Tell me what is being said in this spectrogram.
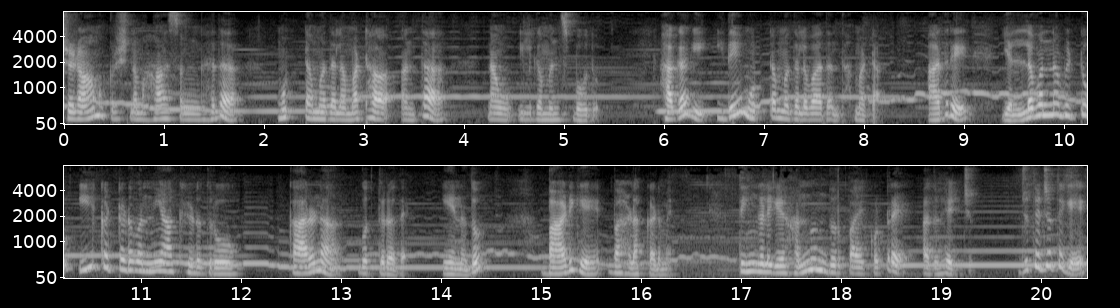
ಶ್ರೀರಾಮಕೃಷ್ಣ ಮಹಾಸಂಘದ ಮೊಟ್ಟ ಮೊದಲ ಮಠ ಅಂತ ನಾವು ಇಲ್ಲಿ ಗಮನಿಸಬಹುದು ಹಾಗಾಗಿ ಇದೇ ಮೊಟ್ಟ ಮೊದಲವಾದಂತಹ ಮಠ. ಆದರೆ ಎಲ್ಲವನ್ನ ಬಿಟ್ಟು ಈ ಕಟ್ಟಡವನ್ನು ಯಾಕೆ ಹಿಡಿದ್ರು ಕಾರಣ ಗೊತ್ತಿರೋದೆ. ಏನದು? ಬಾಡಿಗೆ ಬಹಳ ಕಡಿಮೆ. ತಿಂಗಳಿಗೆ ಹನ್ನೊಂದು ರೂಪಾಯಿ ಕೊಟ್ಟರೆ ಅದು ಹೆಚ್ಚು. ಜೊತೆ ಜೊತೆಗೆ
